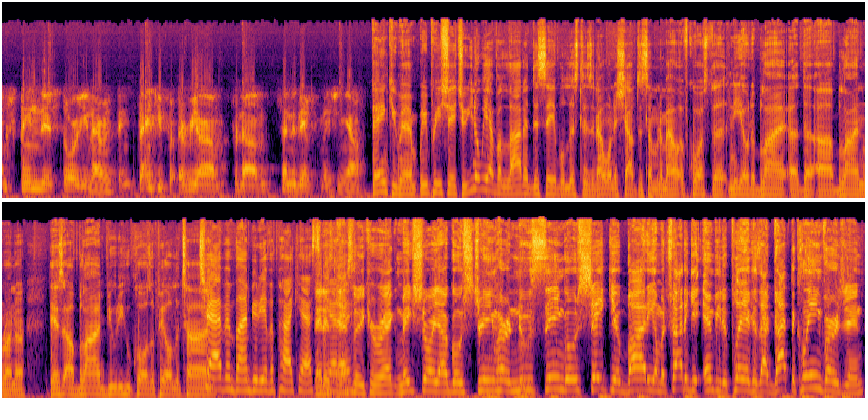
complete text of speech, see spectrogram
explaining their story and everything. Thank you for every um for um, sending the information, y'all. Thank you, man. We appreciate you. You know, we have a lot of disabled listeners, and I want to shout to some of them out. Of course, the Neo, the blind, uh, the uh, blind runner. There's a blind beauty who calls up here all the time. Trav and Blind Beauty have a podcast That is together. absolutely correct. Make sure y'all go stream her new single, Shake Your Body. I'm going to try to get Envy to play it because I got the clean version.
